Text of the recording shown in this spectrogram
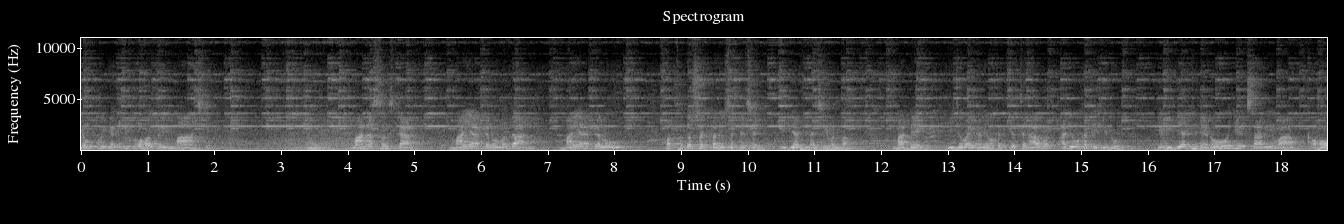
એવું કોઈ વ્યક્તિત્વ હોય તો એ મા છે. માના સંસ્કાર, માયા આપેલું વરદાન, માયા આપેલું પથદર્શક બની શકે છે વિદ્યાર્થીના જીવનમાં. માટે બીજું ભાઈ ઘણી વખત કહે છે ને, આ આજે વખતે કીધું કે વિદ્યાર્થીને રોજ એક સારી વાત કહો.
